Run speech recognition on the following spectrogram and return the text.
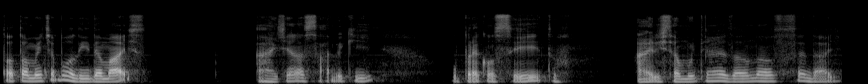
totalmente abolida, mas a gente ainda sabe que o preconceito ainda está muito enraizado na nossa sociedade.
